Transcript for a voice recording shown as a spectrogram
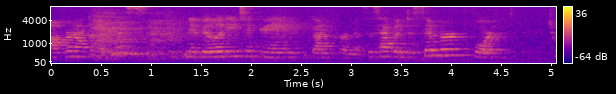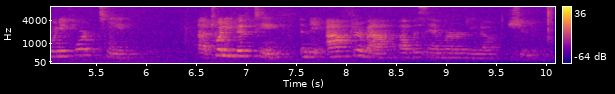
offered on campus and the ability to gain gun permits. This happened December 4th, 2014, uh, 2015, in the aftermath of the San Bernardino shootings.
